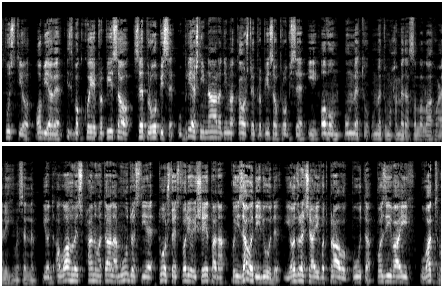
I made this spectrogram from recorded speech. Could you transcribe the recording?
spustio objave i zbog koje je propisao sve propise u prijašnjim narodima kao što je propisao propise i ovom ummetu, ummetu Muhammeda sallallahu alaihi wa sallam. I i od Allahove subhanahu wa ta'ala mudrosti je to što je stvorio i šetana koji zavodi ljude i odvraća ih od pravog puta, poziva ih u vatru,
